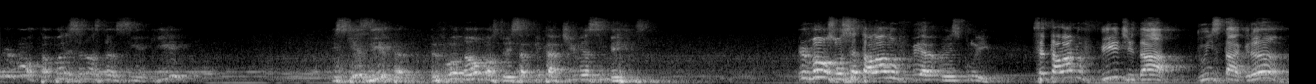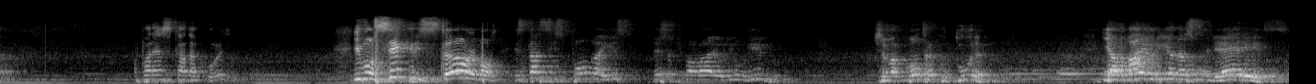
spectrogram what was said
meu irmão, tá aparecendo as dancinhas aqui, esquisita. Ele falou, não, pastor, esse aplicativo é assim mesmo. Irmãos, você está lá no eu. Você está lá no feed da, do Instagram, aparece cada coisa. E você, cristão, irmãos, está se expondo a isso. Deixa eu te falar, eu li um livro chama contracultura. E a maioria das mulheres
